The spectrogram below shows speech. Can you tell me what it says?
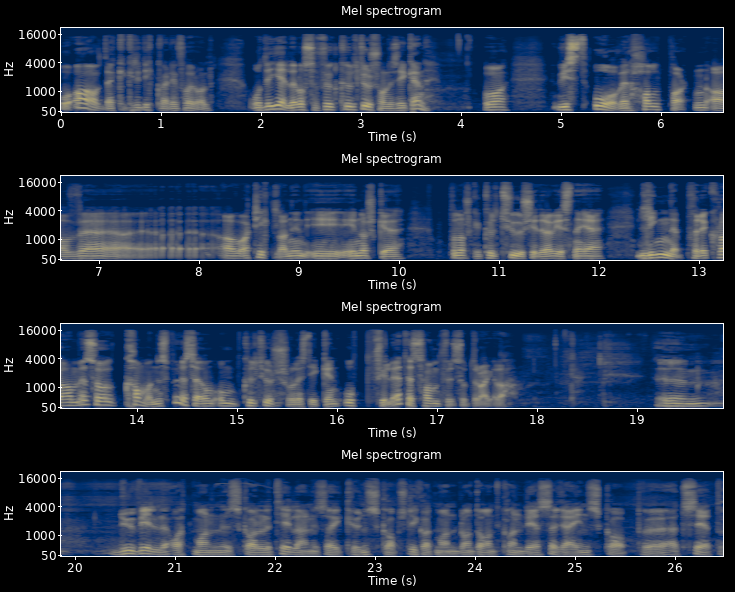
og avdekke kritikkverdige forhold. Og det gjelder også for kulturjournalistikken. Og hvis over halvparten av, eh, av artiklene i, i norske på norske kultursider i avisene er, ligner på reklame, så kan man jo spørre seg om, om kulturjournalistikken oppfyller dette samfunnsoppdraget. da. Um, du vil at man skal tilegne seg kunnskap, slik at man bl.a. kan lese regnskap etc.,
